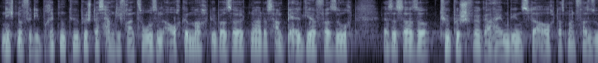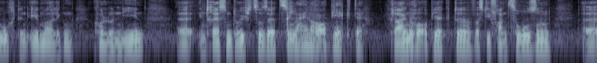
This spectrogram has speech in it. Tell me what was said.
nicht nur für die Briten typisch, das haben die Franzosen auch gemacht über Söldner, das haben Belgier versucht. Das ist also typisch für Geheimdienste auch, dass man versucht, in ehemaligen Kolonien äh, Interessen durchzusetzen. Kleinere Objekte. Kleinere Objekte, was die Franzosen äh,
